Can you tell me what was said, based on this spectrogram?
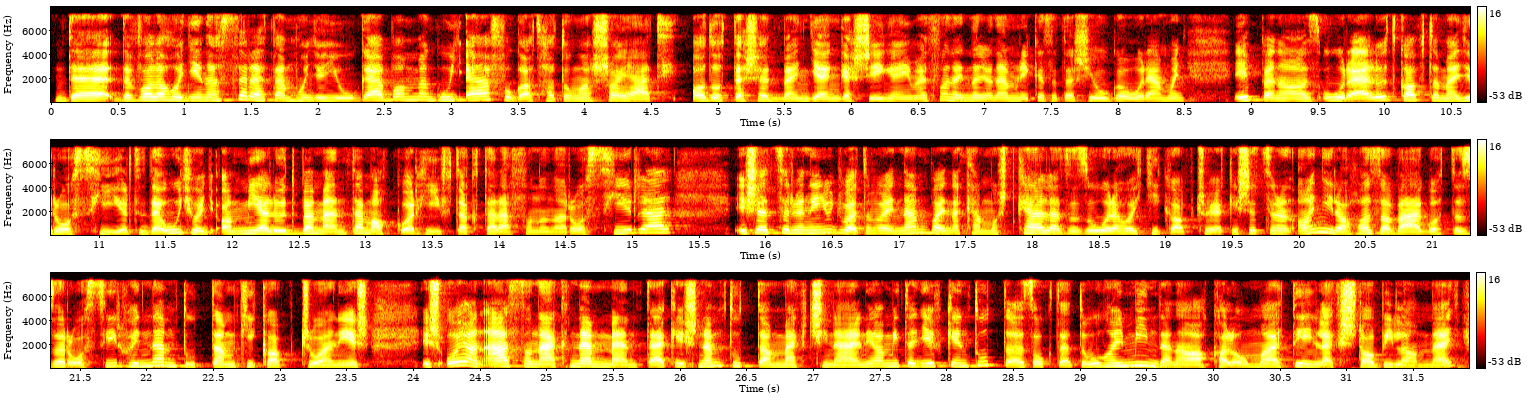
de, de valahogy én azt szeretem, hogy a jogában meg úgy elfogadhatom a saját adott esetben gyengeségeimet. Van egy nagyon emlékezetes jogaórám, hogy éppen az óra előtt kaptam egy rossz hírt, de úgy, hogy a mielőtt bementem, akkor hívtak telefonon a rossz hírrel, és egyszerűen így úgy voltam, hogy nem baj, nekem most kell ez az óra, hogy kikapcsoljak, és egyszerűen annyira hazavágott az a rossz hír, hogy nem tudtam kikapcsolni, és, és olyan ászonák nem mentek, és nem tudtam megcsinálni, amit egyébként tudta az oktató, hogy minden alkalommal tényleg stabilan megy,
